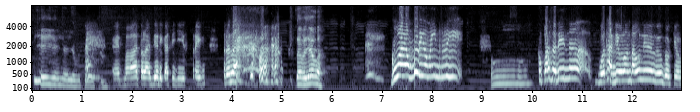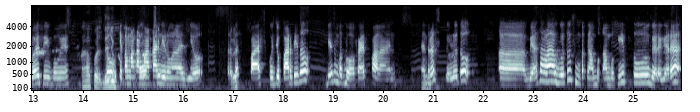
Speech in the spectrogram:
Iya iya iya iya betul. betul. banget tuh Lazio dikasih G-string. Terus Sama siapa? gue yang beli sama Indri Oh, ke Pasadena buat hadiah ulang tahunnya. Gue gokil banget sih pokoknya. apa? Dia Tuh, juga kita makan-makan di rumah Lazio. Terus pas kuncup party tuh dia sempat bawa Vespa kan. Dan Hmm. terus dulu tuh eh biasalah gue tuh sempet ngambek-ngambek gitu gara-gara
